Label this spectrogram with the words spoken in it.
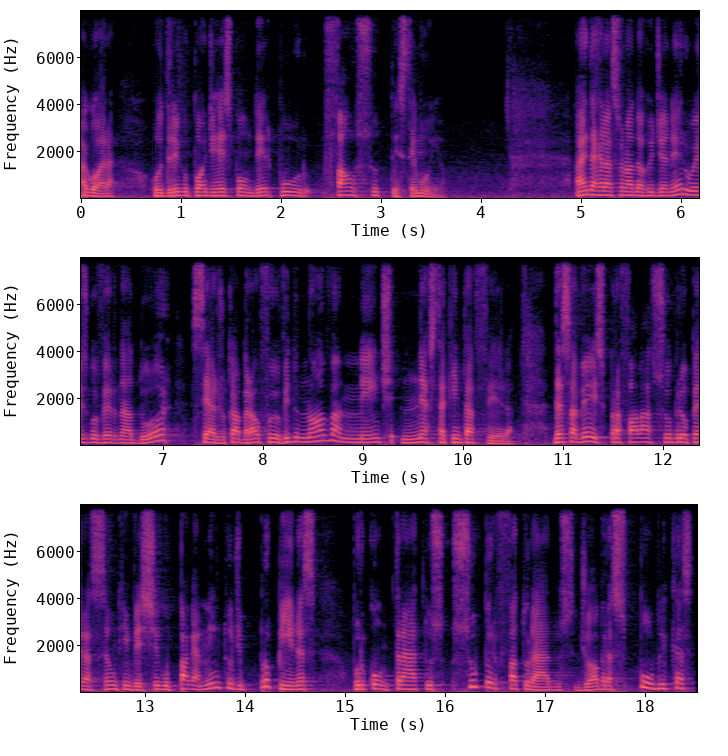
Agora, Rodrigo pode responder por falso testemunho. Ainda relacionado ao Rio de Janeiro, o ex-governador Sérgio Cabral foi ouvido novamente nesta quinta-feira. Dessa vez para falar sobre a operação que investiga o pagamento de propinas por contratos superfaturados de obras públicas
